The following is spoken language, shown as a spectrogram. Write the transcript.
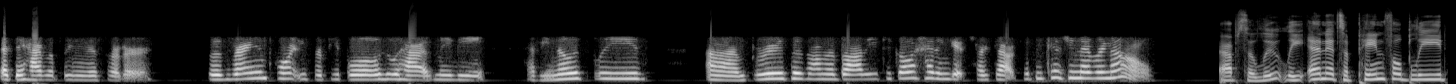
that they have a bleeding disorder. So it's very important for people who have maybe heavy nosebleeds, um, bruises on the body to go ahead and get checked out because you never know. Absolutely. And it's a painful bleed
